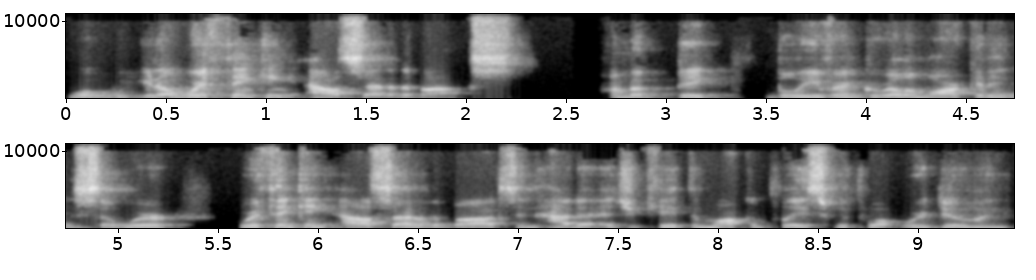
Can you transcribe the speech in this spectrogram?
you know, we're thinking outside of the box. I'm a big believer in guerrilla marketing. So we're, we're thinking outside of the box and how to educate the marketplace with what we're doing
